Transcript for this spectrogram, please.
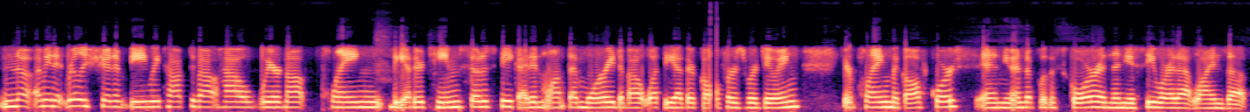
No, I mean it really shouldn't be. We talked about how we're not playing the other teams, so to speak. I didn't want them worried about what the other golfers were doing. You're playing the golf course, and you end up with a score, and then you see where that lines up.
